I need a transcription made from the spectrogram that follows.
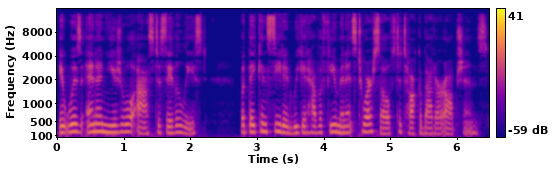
It was an unusual ask, to say the least, but they conceded we could have a few minutes to ourselves to talk about our options.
